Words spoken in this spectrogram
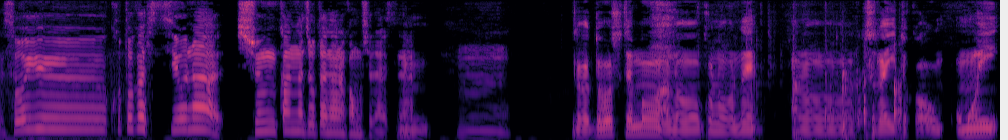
ん、そういうことが必要な瞬間な状態なのかもしれないですね。うん。うん。だからどうしても、あの、このね、あの、辛いとか、お重い、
